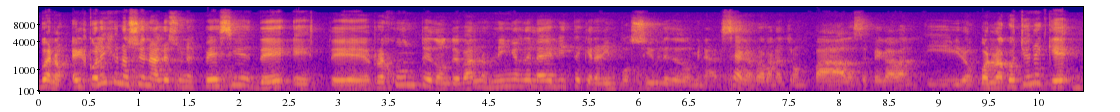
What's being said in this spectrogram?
Bueno, el Colegio Nacional es una especie de este, rejunte donde van los niños de la élite que eran imposibles de dominar. Se agarraban a trompadas, se pegaban tiros. Bueno, la cuestión es que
